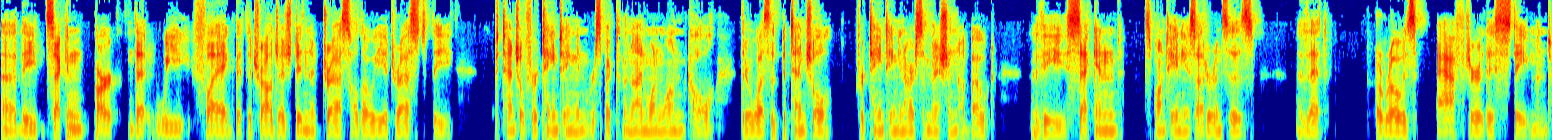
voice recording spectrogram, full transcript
Uh, the second part that we flagged that the trial judge didn't address, although he addressed the potential for tainting in respect to the 911 call, there was the potential for tainting in our submission about the second spontaneous utterances that arose after this statement.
